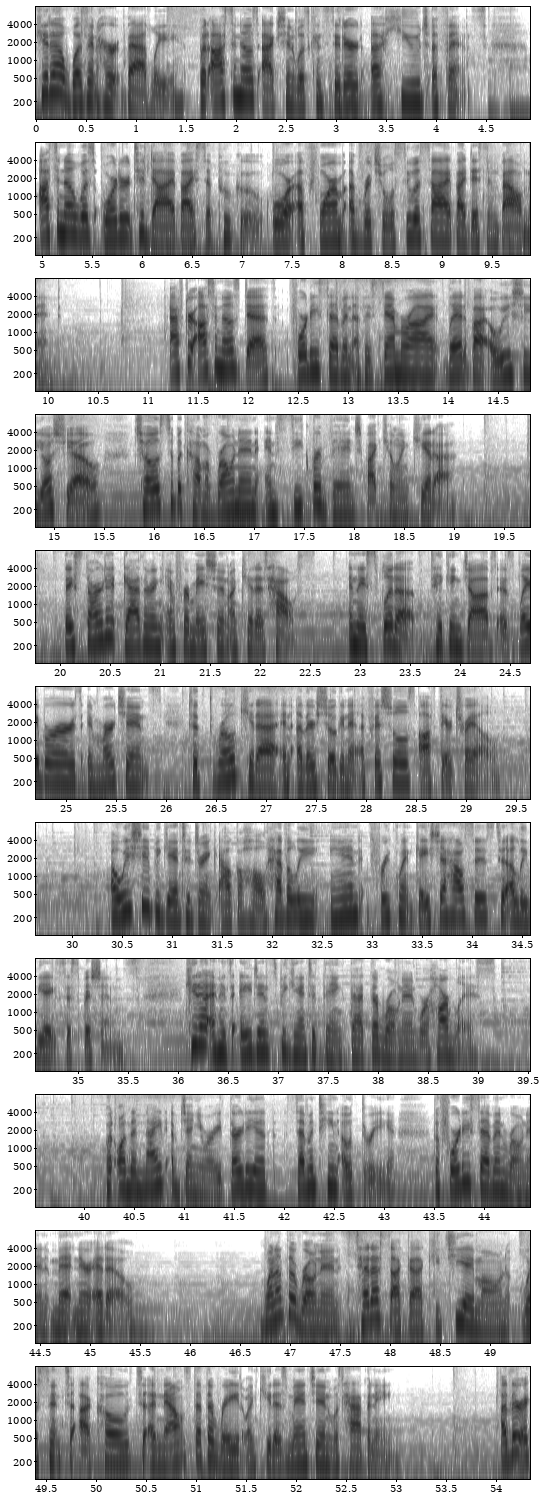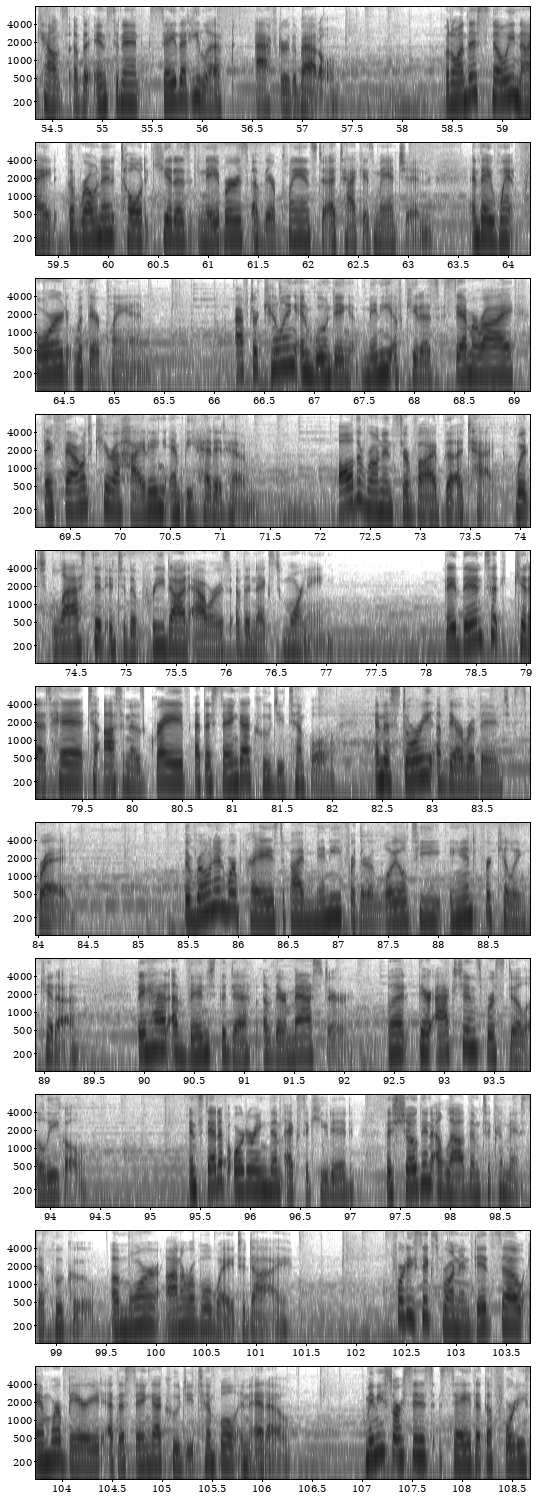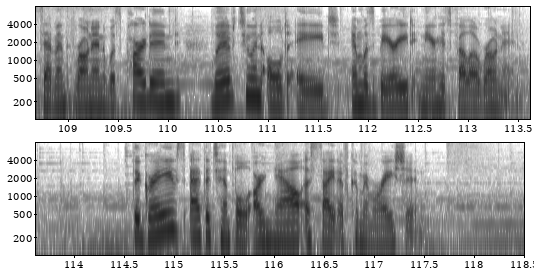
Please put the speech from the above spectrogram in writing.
Kira wasn't hurt badly, but Asano's action was considered a huge offense. Asano was ordered to die by seppuku, or a form of ritual suicide by disembowelment. After Asano's death, 47 of his samurai, led by Oishi Yoshio, chose to become a ronin and seek revenge by killing Kira. They started gathering information on Kira's house, and they split up, taking jobs as laborers and merchants to throw Kira and other shogunate officials off their trail. Oishi began to drink alcohol heavily and frequent geisha houses to alleviate suspicions. Kira and his agents began to think that the ronin were harmless. But on the night of January 30th, 1703, the 47 Ronin met near Edo. One of the Ronin, Terasaka Kichiemon, was sent to Ako to announce that the raid on Kira's mansion was happening. Other accounts of the incident say that he left after the battle. But on this snowy night, the Ronin told Kira's neighbors of their plans to attack his mansion, and they went forward with their plan. After killing and wounding many of Kira's samurai, they found Kira hiding and beheaded him. All the Ronin survived the attack, which lasted into the pre dawn hours of the next morning. They then took Kira's head to Asano's grave at the Sengakuji Temple, and the story of their revenge spread. The Ronin were praised by many for their loyalty and for killing Kira. They had avenged the death of their master, but their actions were still illegal. Instead of ordering them executed, the shogun allowed them to commit seppuku, a more honorable way to die. 46 Ronin did so and were buried at the Sengakuji Temple in Edo. Many sources say that the 47th Ronin was pardoned, lived to an old age, and was buried near his fellow Ronin. The graves at the temple are now a site of commemoration.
